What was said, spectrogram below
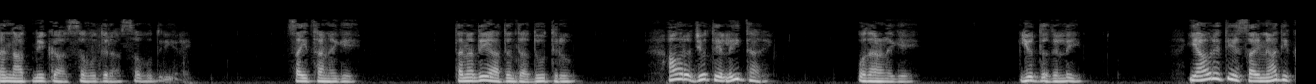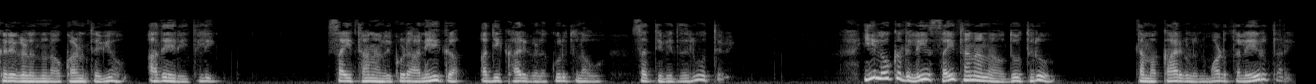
ನನ್ನ ಆತ್ಮಿಕ ಸಹೋದರ ಸಹೋದರಿಯರೇ ಸೈಥಾನಗೆ ತನ್ನದೇ ಆದಂತಹ ದೂತರು ಅವರ ಜೊತೆಯಲ್ಲಿ ಇದ್ದಾರೆ. ಉದಾಹರಣೆಗೆ ಯುದ್ದದಲ್ಲಿ ಯಾವ ರೀತಿಯ ಸೈನಾಧಿಕಾರಿಗಳನ್ನು ನಾವು ಕಾಣುತ್ತೇವೆಯೋ ಅದೇ ರೀತಿಯಲ್ಲಿ ಸೈಥಾನಲ್ಲಿ ಕೂಡ ಅನೇಕ ಅಧಿಕಾರಿಗಳ ಕುರಿತು ನಾವು ಸತ್ಯವೇದದಲ್ಲಿ ಓದ್ತೇವೆ. ಈ ಲೋಕದಲ್ಲಿ ಸೈತಾನನ ದೂತರು ತಮ್ಮ ಕಾರ್ಯಗಳನ್ನು ಮಾಡುತ್ತಲೇ ಇರುತ್ತಾರೆ.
